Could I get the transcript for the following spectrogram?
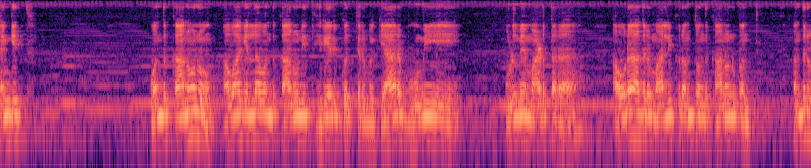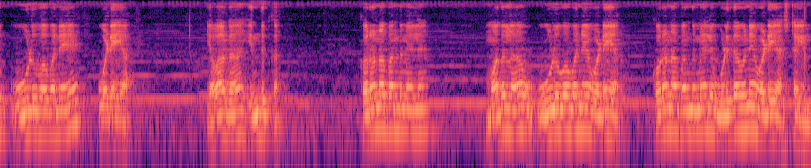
ಹೆಂಗಿತ್ತು. ಒಂದು ಕಾನೂನು, ಅವಾಗೆಲ್ಲ ಒಂದು ಕಾನೂನು ಇತ್ತು ಹಿರಿಯರಿಗೆ ಗೊತ್ತಿರ್ಬೇಕು. ಯಾರು ಭೂಮಿ ಉಳುಮೆ ಮಾಡ್ತಾರ, ಅವರ ಅದರ ಮಾಲೀಕರು ಅಂತ ಒಂದು ಕಾನೂನು ಬಂತು. ಅಂದ್ರೆ ಉಳುವವನೇ ಒಡೆಯ. ಯಾವಾಗ? ಹಿಂದಕ್ಕೆ. ಕೊರೋನಾ ಬಂದ ಮೇಲೆ. ಮೊದಲ ಉಳುವವನೇ ಒಡೆಯ. ಕೊರೋನಾ ಬಂದ ಮೇಲೆ ಉಳಿದವನೇ ಒಡೆಯ ಅಷ್ಟೇ ಇಲ್ಲ.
